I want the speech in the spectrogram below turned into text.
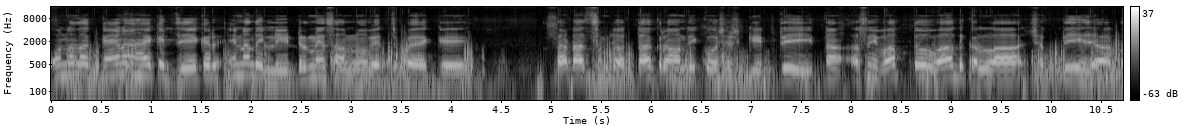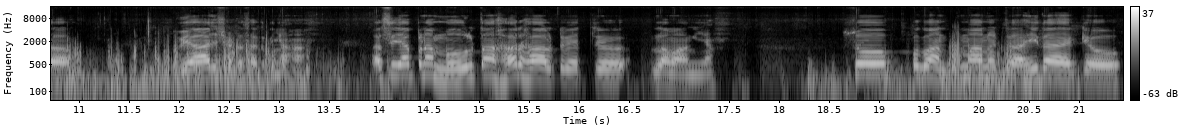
ਉਹਨਾਂ ਦਾ ਕਹਿਣਾ ਹੈ ਕਿ ਜੇਕਰ ਇਹਨਾਂ ਦੇ ਲੀਡਰ ਨੇ ਸਾਨੂੰ ਵਿੱਚ ਪੈ ਕੇ ਸਾਡਾ ਸਮਝੌਤਾ ਕਰਾਉਣ ਦੀ ਕੋਸ਼ਿਸ਼ ਕੀਤੀ, ਤਾਂ ਅਸੀਂ ਵੱਧ ਤੋਂ ਵੱਧ ਇਕੱਲਾ 36000 ਦਾ ਵਿਆਜ ਛੱਡ ਸਕਦੀਆਂ ਹਾਂ। ਅਸੀਂ ਆਪਣਾ ਮੂਲ ਤਾਂ ਹਰ ਹਾਲਤ ਵਿੱਚ ਲਵਾਂਗੀਆਂ। ਸੋ ਭਗਵੰਤ ਮਾਨ ਨੂੰ ਚਾਹੀਦਾ ਹੈ ਕਿ ਉਹ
